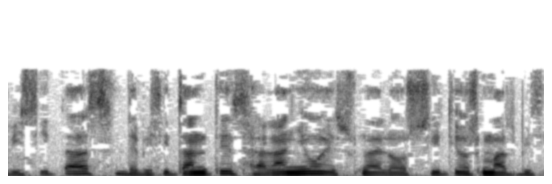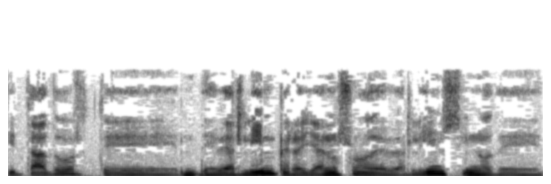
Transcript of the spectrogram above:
visitas, de visitantes al año. Es uno de los sitios más visitados de, Berlín, pero ya no solo de Berlín, sino de,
